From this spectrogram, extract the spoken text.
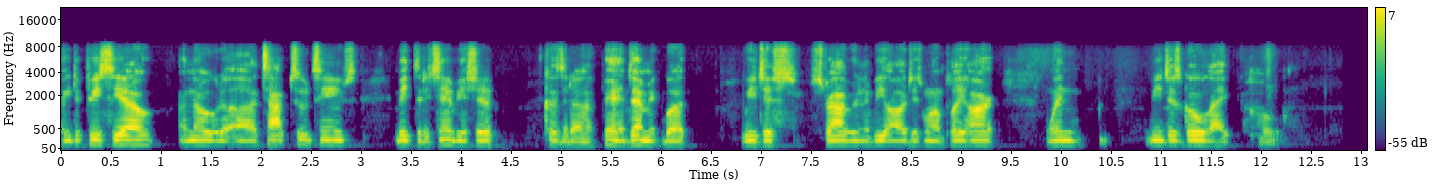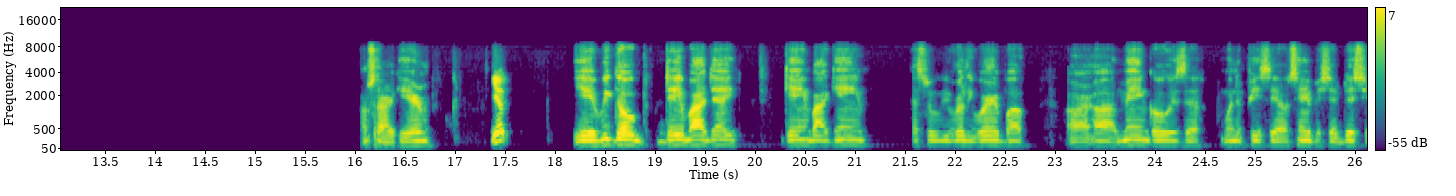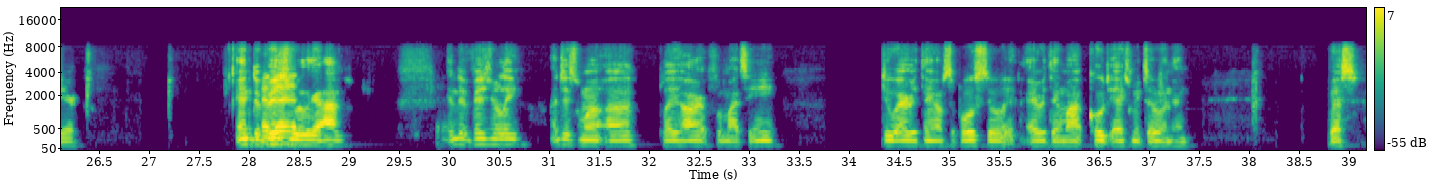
make the PCL. I know the uh, top two teams make to the championship because of the pandemic, but we just striving and we all just want to play hard. When we just go like, oh, I'm sorry, can you hear me? Yep. Yeah, we go day by day, game by game. That's what we really worry about. our uh, main goal is to win the PCL championship this year. Individually, then, I individually I just want to uh, play hard for my team, do everything I'm supposed to, everything my coach asked me to, and then best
